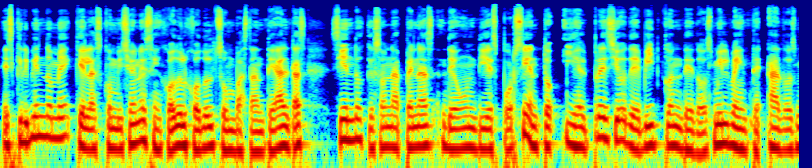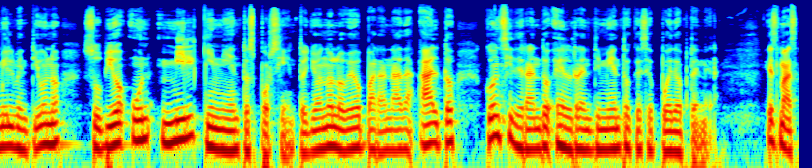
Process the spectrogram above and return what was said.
escribiéndome que las comisiones en Hodul Hodul son bastante altas, siendo que son apenas de un 10% y el precio de Bitcoin de 2020 a 2021 subió un 1500%. Yo no lo veo para nada alto considerando el rendimiento que se puede obtener. Es más,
